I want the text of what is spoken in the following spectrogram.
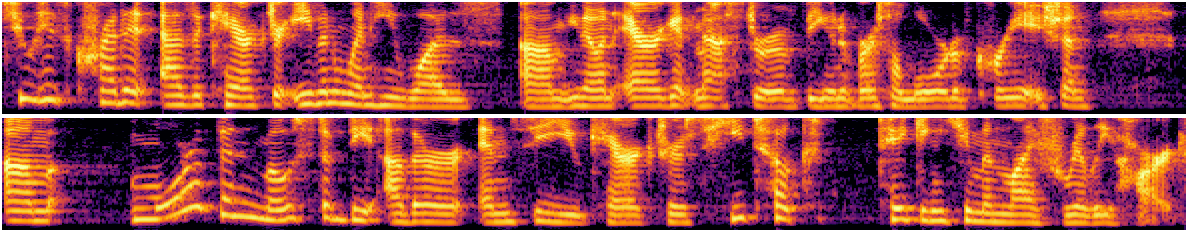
to his credit as a character, even when he was, um, you know, an arrogant master of the universe, a lord of creation, um, more than most of the other MCU characters, he took taking human life really hard.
